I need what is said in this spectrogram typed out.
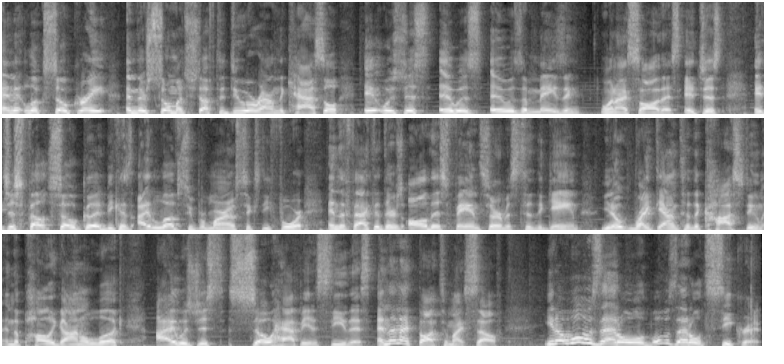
and it looks so great and there's so much stuff to do around the castle. It was just, it was, it was amazing when I saw this. It just, it just felt so good because I love Super Mario 64 and the fact that there's all this fan service to the game, you know, right down to the costume and the polygonal look. I was just so happy to see this. And then I thought to myself, you know, what was that old, what was that old secret?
